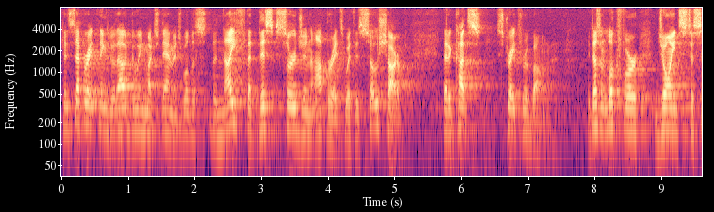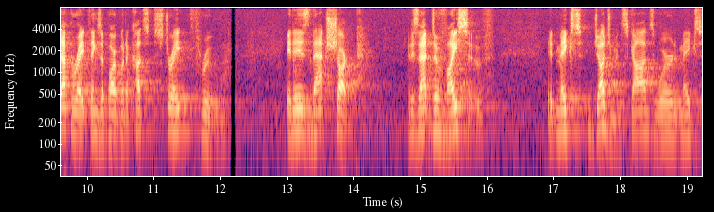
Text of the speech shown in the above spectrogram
can separate things without doing much damage. Well, the, the knife that this surgeon operates with is so sharp that it cuts straight through bone. It doesn't look for joints to separate things apart, but it cuts straight through. It is that sharp, it is that divisive it makes judgments. God's word makes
